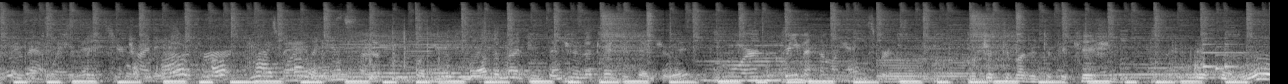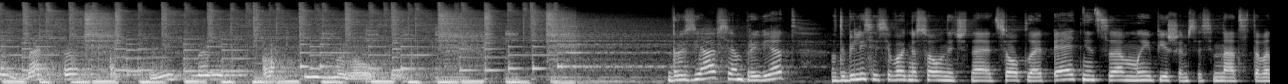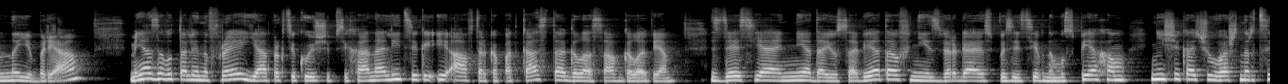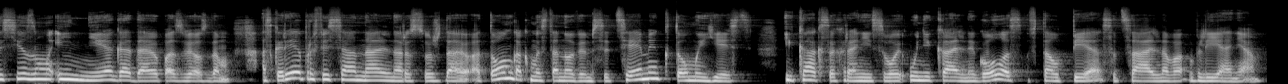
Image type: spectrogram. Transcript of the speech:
through that way, then it's you're trying to invert what's been an insult. More in the 19th century and the 20th century. More agreement among experts. Objective identification. It's a real matter of treatment of the neurosis. Друзья, всем привет! В Тбилиси сегодня солнечная, теплая пятница. Мы пишемся 17 ноября. Меня зовут Алина Фрей, я практикующий психоаналитик и авторка подкаста «Голоса в голове». Здесь я не даю советов, не извергаюсь позитивным успехом, не щекочу ваш нарциссизм и не гадаю по звездам, а скорее профессионально рассуждаю о том, как мы становимся теми, кто мы есть, и как сохранить свой уникальный голос в толпе социального влияния.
